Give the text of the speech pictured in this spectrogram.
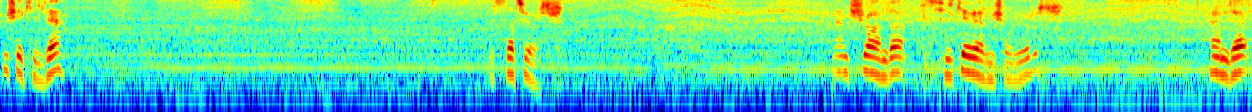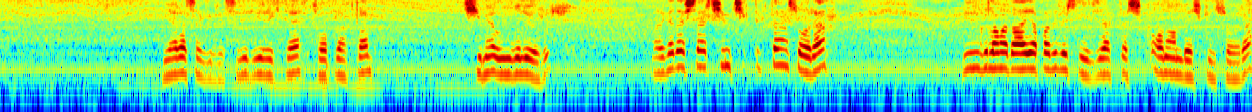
şu şekilde ıslatıyoruz. Hem şu anda sirke vermiş oluyoruz. Hem de yarasa gübresini birlikte topraktan çime uyguluyoruz. Arkadaşlar çim çıktıktan sonra bir uygulama daha yapabilirsiniz yaklaşık 10-15 gün sonra.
